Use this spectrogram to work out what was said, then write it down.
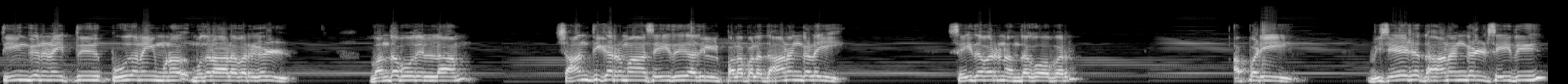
தீங்கு நினைத்து பூதனை முன- முதலாளவர்கள் வந்தபோதெல்லாம் சாந்தி கர்மா செய்து அதில் பல பல தானங்களை செய்தவர் நந்தகோபர். அப்படி விசேஷ தானங்கள் செய்து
